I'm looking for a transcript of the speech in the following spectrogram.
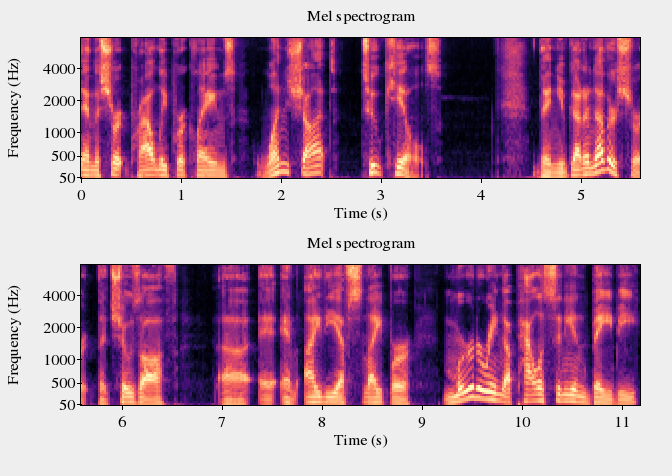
and the shirt proudly proclaims one shot, two kills. Then you've got another shirt that shows off uh, an IDF sniper murdering a Palestinian baby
